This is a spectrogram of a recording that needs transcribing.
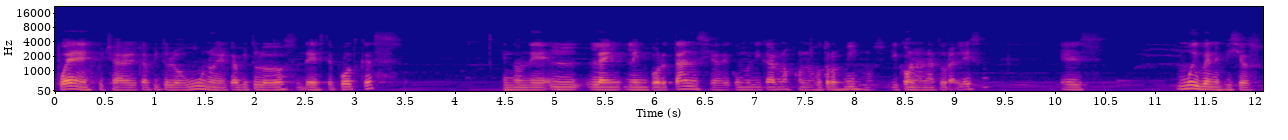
Pueden escuchar el capítulo 1 y el capítulo 2 de este podcast, en donde la, importancia de comunicarnos con nosotros mismos y con la naturaleza es muy beneficioso.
